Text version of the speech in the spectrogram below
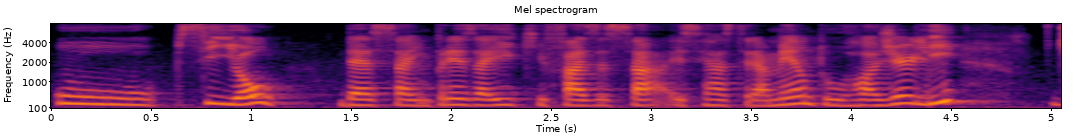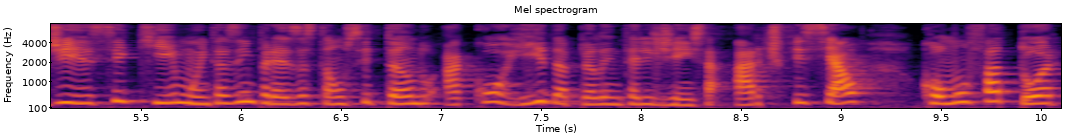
o CEO dessa empresa aí que faz essa, esse rastreamento, o Roger Lee, disse que muitas empresas estão citando a corrida pela inteligência artificial como um fator,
